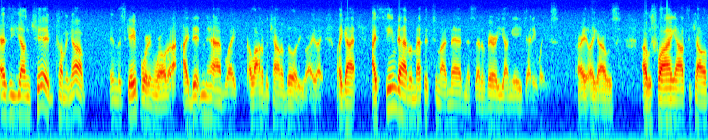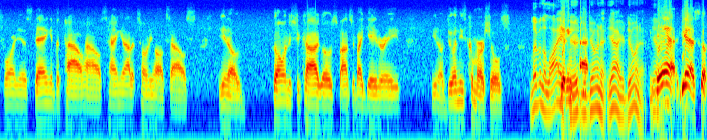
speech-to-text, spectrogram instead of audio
as a young kid coming up in the skateboarding world I, I didn't have like a lot of accountability right? Like like I I seem to have a method to my madness at a very young age, anyways. Right? Like I was, I was flying out to California, staying at the Pow House, hanging out at Tony Hawk's house. You know, going to Chicago, sponsored by Gatorade. You know, doing these commercials. Living the life, dude. back. You're doing it. Yeah, you're doing it. Yeah. Yeah. yeah, So,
